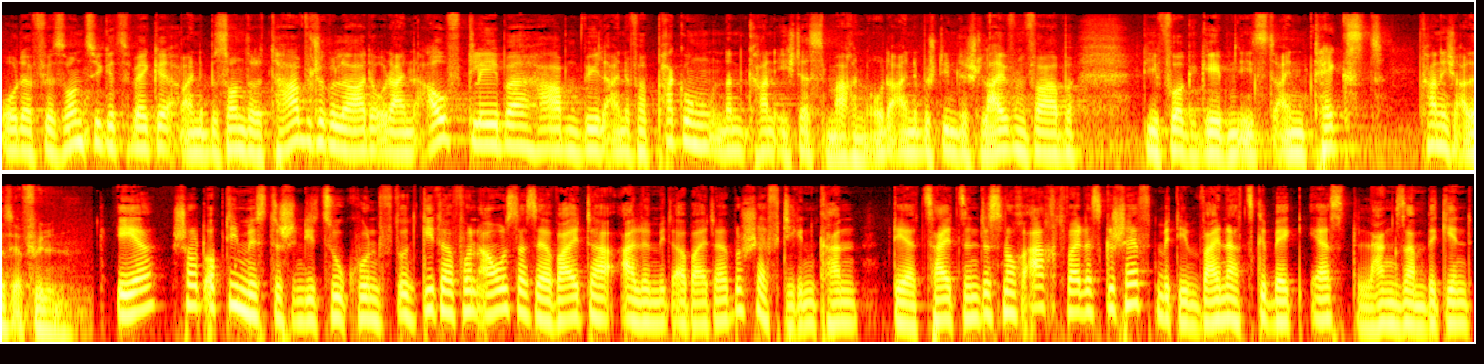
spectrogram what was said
oder für sonstige Zwecke eine besondere Tafelschokolade oder einen Aufkleber haben will, eine Verpackung, dann kann ich das machen. Oder eine bestimmte Schleifenfarbe, die vorgegeben ist, einen Text, kann ich alles erfüllen. Er schaut optimistisch in die Zukunft und geht davon aus, dass er weiter alle Mitarbeiter beschäftigen kann. Derzeit sind es noch acht, weil das Geschäft mit dem Weihnachtsgebäck erst langsam beginnt.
